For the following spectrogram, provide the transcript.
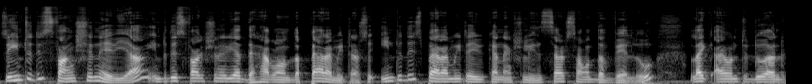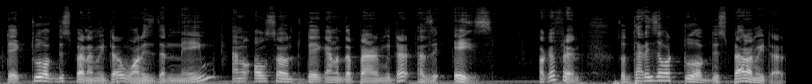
So into this function area into this function area they have of the parameters. So into this parameter you can actually insert some of the value. Like i want to do i want to take two of this parameter. One is the name and also i want to take another parameter as the age okay friend. So that is our two of this parameter.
